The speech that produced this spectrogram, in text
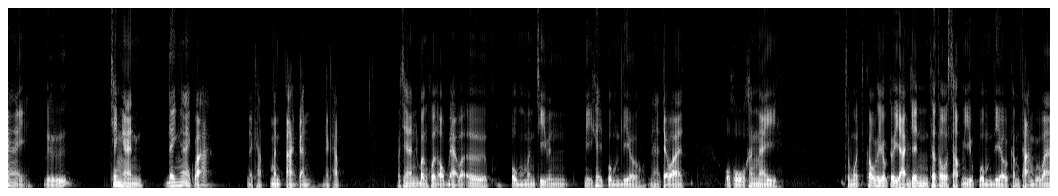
ง่าย หรือใช้งานได้ง่ายกว่า นะครับ มันต่างกันนะครับ เพราะฉะนั้นบางคนออกแบบว่าเออปุ่มมันทีมันมีแค่ปุ่มเดียวนะแต่ว่าโอ้โหข้างใน สมมติเขาก็ยกตัวอย่างเช่น ถ้าโทรศัพท์มีอยู่ปุ่มเดียวคำถามก็ว่า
